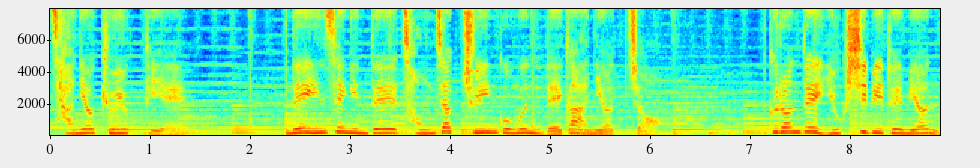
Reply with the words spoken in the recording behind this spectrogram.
자녀 교육비에 내 인생인데 정작 주인공은 내가 아니었죠. 그런데 60이 되면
